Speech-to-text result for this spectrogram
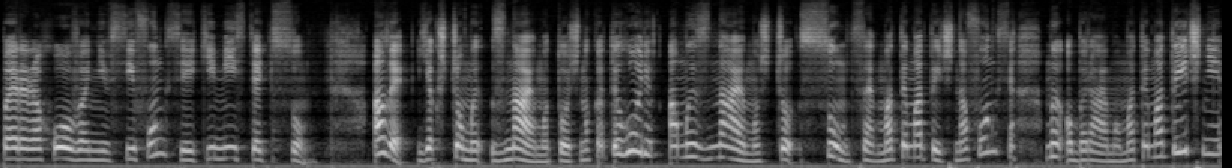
перераховані всі функції, які містять сум. Але якщо ми знаємо точну категорію, а ми знаємо, що сум це математична функція, ми обираємо математичні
